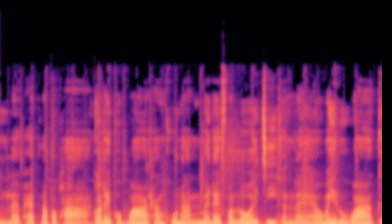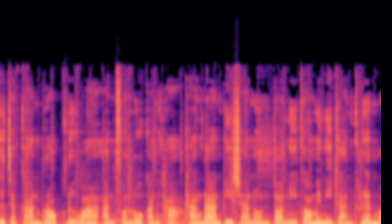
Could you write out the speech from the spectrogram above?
นท์และแพทนปภาก็ได้พบว่าทั้งคู่นั้นไม่ได้ follow ไอจีกันแล้ว ไม่รู้ว่าเกิดจากการบล็อกหรือว่า unfollow กันค่ะ ทางด้านพีชานนท์ตอนนี้ก็ไม่มีการเคลื่อนไหว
